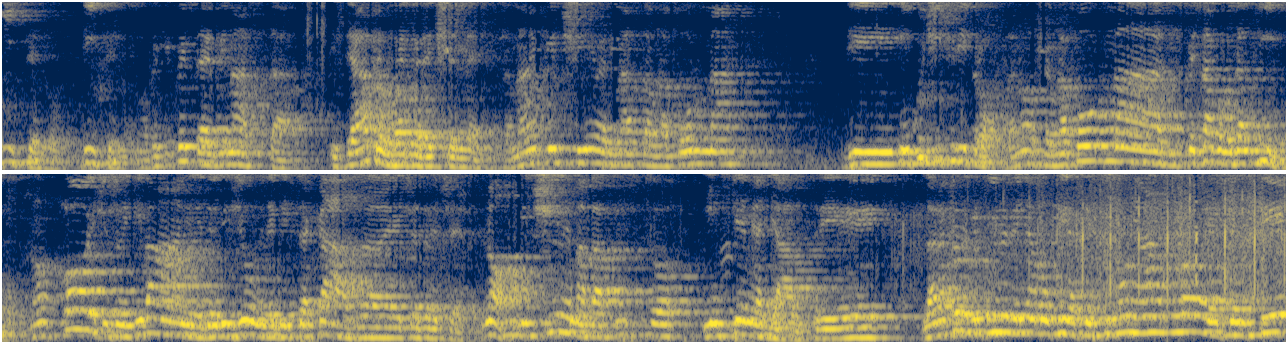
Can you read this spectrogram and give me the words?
ditelo, ditelo, no? perché questa è rimasta, il teatro lo è per eccellenza, ma anche il cinema è rimasta una forma di, in cui ci si ritrova, no? cioè una forma di spettacolo dal vivo, no? poi ci sono i divani, le televisioni, le pizze a casa, eccetera, eccetera. No, il cinema va visto insieme agli altri e la ragione per cui noi veniamo qui a testimoniarlo è perché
